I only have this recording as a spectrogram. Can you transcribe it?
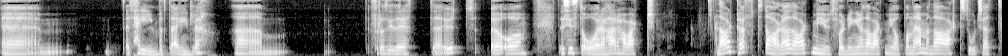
et helvete, egentlig. For å si det rett ut. Og det siste året her har vært Det har vært tøft, det har det. Det har vært mye utfordringer, det har vært mye opp og ned, men det har vært stort sett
